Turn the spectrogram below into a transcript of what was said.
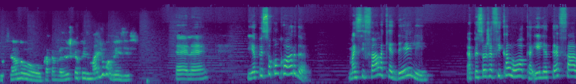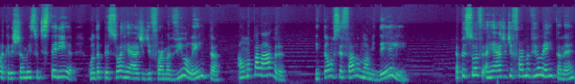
Luciano Café Brasil acho que já fez mais de uma vez isso. É, né? E a pessoa concorda. Mas se fala que é dele, a pessoa já fica louca. E ele até fala que ele chama isso de histeria, quando a pessoa reage de forma violenta a uma palavra. Então, você fala o nome dele, a pessoa reage de forma violenta, né?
